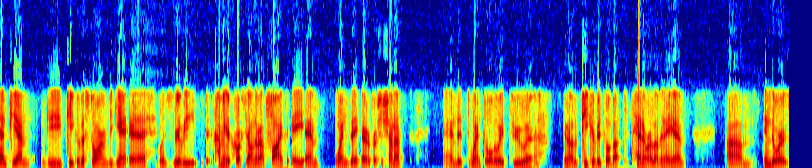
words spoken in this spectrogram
10 p.m the peak of the storm began uh, was really coming across the island around 5 a.m. Wednesday, or Rosh Hashanah, and it went all the way through, uh, you know, the peak of it till about 10 or 11 a.m. Um, indoors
